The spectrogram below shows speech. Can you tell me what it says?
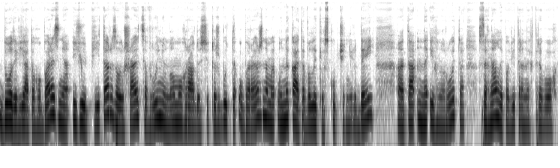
До 9 березня Юпітер залишається в руйнівному градусі, тож будьте обережними, уникайте великих скупчень людей та не ігноруйте сигнали повітряних тривог.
